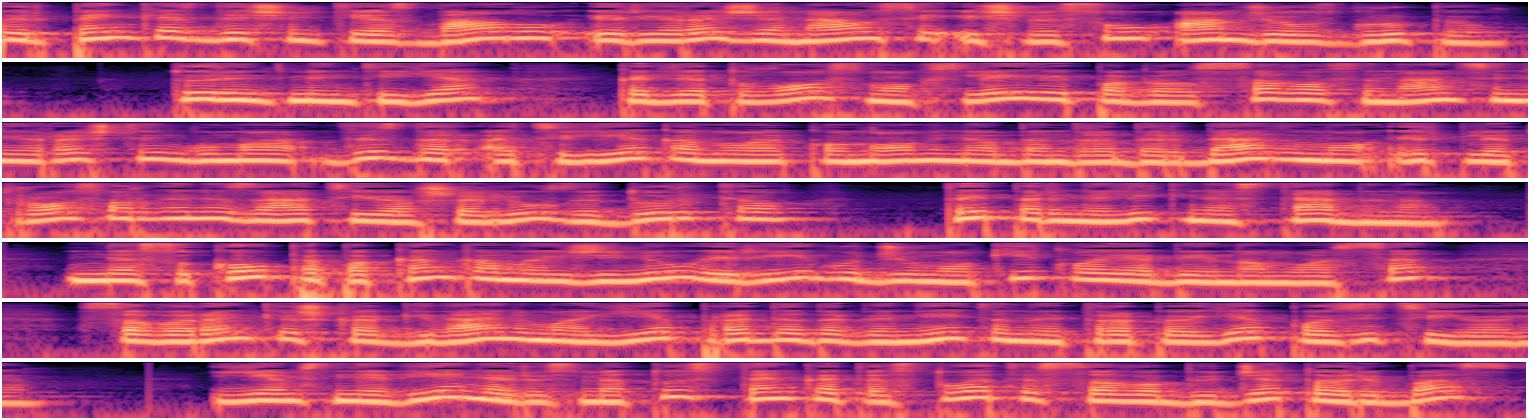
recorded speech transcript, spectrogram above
ir 50 balų ir yra žemiausi iš visų amžiaus grupių. Turint mintyje, kad Lietuvos moksleiviai pagal savo finansinį raštingumą vis dar atsilieka nuo ekonominio bendradarbiavimo ir plėtros organizacijos šalių vidurkio, tai pernelyg nestebina. Nesukaupę pakankamai žinių ir įgūdžių mokykloje bei namuose, savarankišką gyvenimą jie pradeda ganėtinai trapioje pozicijoje. Jiems ne vienerius metus tenka testuoti savo biudžeto ribas,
